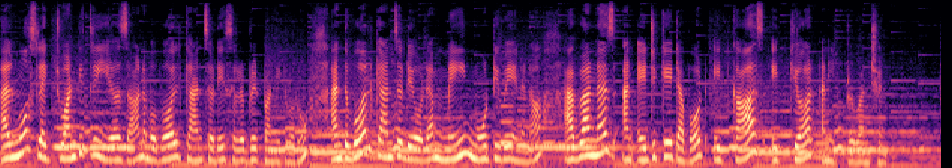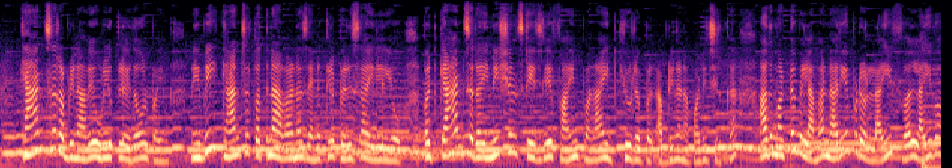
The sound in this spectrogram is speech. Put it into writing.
almost like twenty three இயர்ஸாக நம்ம வேர்ல்ட் கேன்சர் டே செலிப்ரேட் பண்ணிட்டு வரோம். அண்ட் த வேர்ல்ட் கேன்சர் டேயோட மெயின் மோட்டிவே என்னென்னா awareness and educate about it cause it cure and it prevention cancer அப்படின்னாவே உள்ளுக்குள்ளே ஏதோ ஒரு பயம். மேபி கேன்சர் பற்றின அவேர்னஸ் எனக்குள்ளே பெருசாக இல்லையோ. பட் கேன்சரை இனிஷியல் ஸ்டேஜ்லேயே ஃபைன் பண்ணால் இட் க்யூரபிள் அப்படின்னு நான் படிச்சிருக்கேன். அது மட்டும் இல்லாமல் நிறைய பேரோட லைஃப்பை லைவாக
